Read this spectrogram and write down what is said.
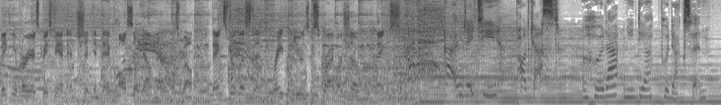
Making of an Ordinary Spaceman, and Schick and Nick also down there as well. Thanks for listening. Rate, review, and subscribe our show. Thanks. Pat and JT Podcast, a Hurrdat Media Production.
